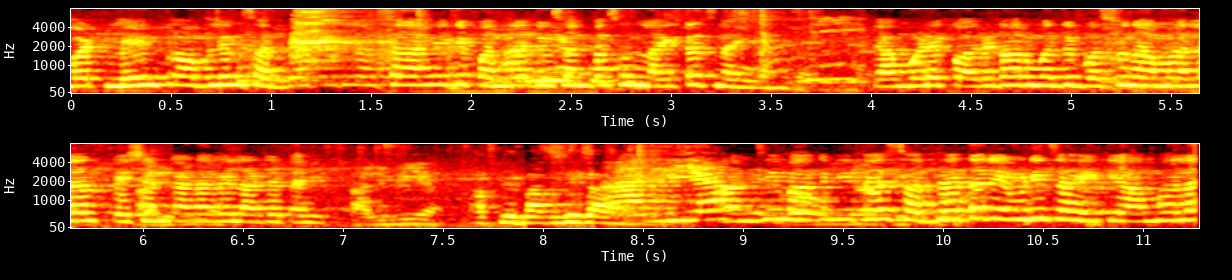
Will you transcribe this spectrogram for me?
बट मेन प्रॉब्लेम सध्या तरी असा आहे की पंधरा दिवसांपासून लाईटच नाही आहे. त्यामुळे कॉरिडॉरमध्ये बसून आम्हाला पेशंट काढावे लागत आहेत. आपली मागणी काय? आहे? आमची मागणी तर सध्या तर एवढीच आहे की आम्हाला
